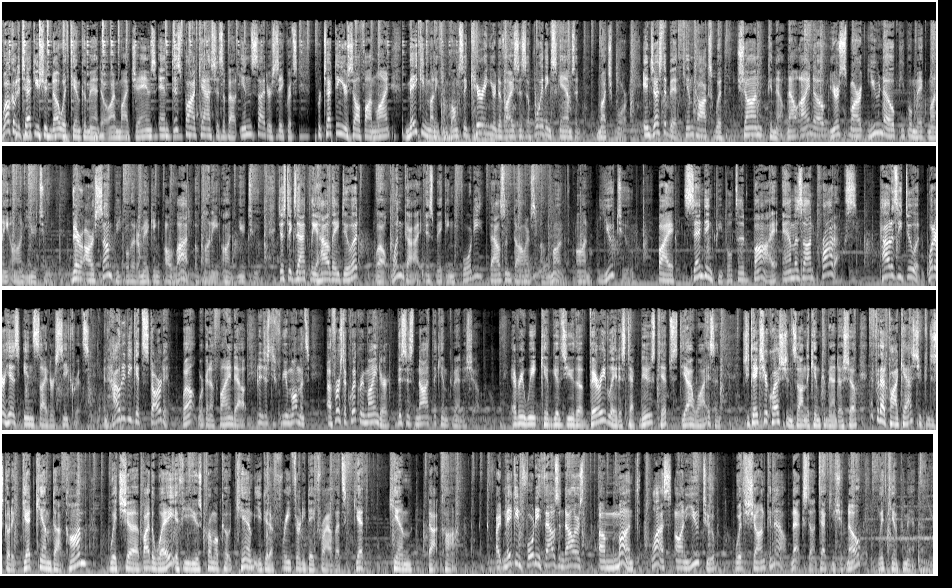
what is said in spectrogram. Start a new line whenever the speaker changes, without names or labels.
Welcome to Tech You Should Know with Kim Komando. I'm Mike James, and this podcast is about insider secrets, protecting yourself online, making money from home, securing your devices, avoiding scams, and much more. In just a bit, Kim talks with Sean Cannell. Now, I know you're smart. You know people make money on YouTube. There are some people that are making a lot of money on YouTube. Just exactly how they do it? Well, one guy is making $40,000 a month on YouTube by sending people to buy Amazon products. How does he do it? What are his insider secrets? And how did he get started? Well, we're going to find out in just a few moments. Uh, first, a quick reminder this is not the Kim Komando Show. Every week, Kim gives you the very latest tech news, tips, DIYs, and she takes your questions on the Kim Komando Show. And for that podcast, you can just go to getkim.com, which, uh, by the way, if you use promo code Kim, you get a free 30 day trial. That's getkim.com. All right, making $40,000 a month plus on YouTube with Sean Cannell. Next on Tech You Should Know with Kim Komando.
